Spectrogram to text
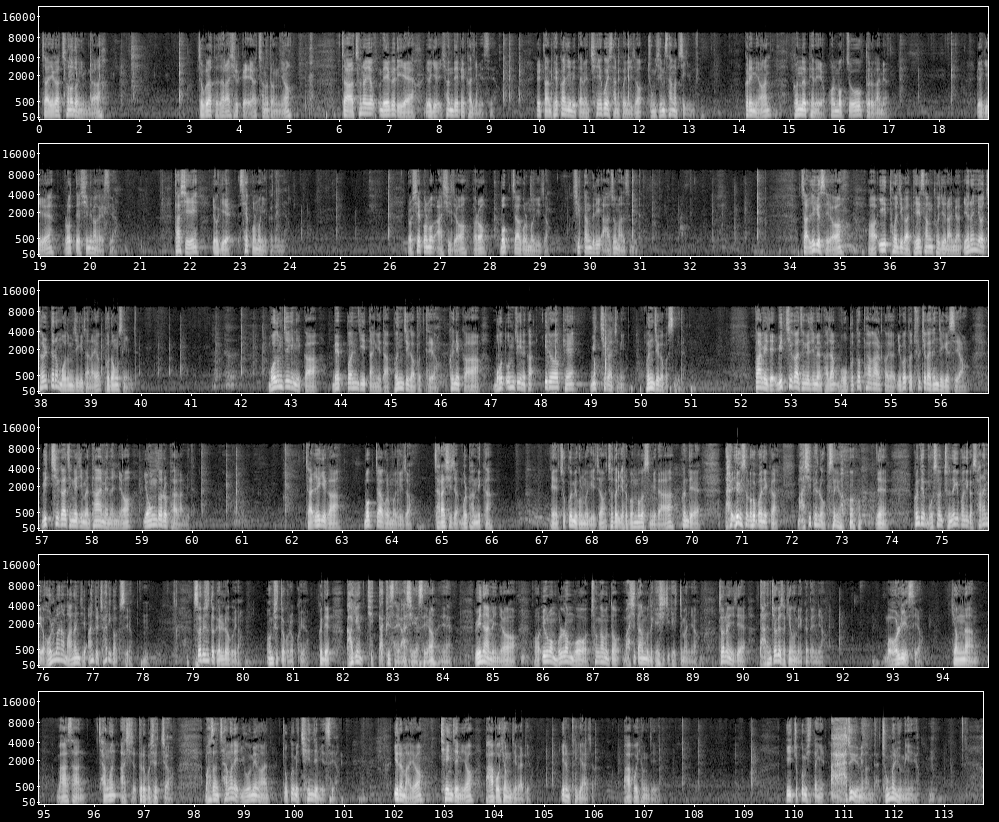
자, 얘가 천호동입니다. 저보다 더 잘 아실 거예요. 천호동요. 자, 천호역 내거리에 여기 현대백화점이 있어요. 일단 백화점이 있다면 최고의 상권이죠. 중심 상업식입니다. 그러면 건너편에요. 골목 쭉 들어가면 여기에 롯데 시네마가 있어요. 다시 여기에 새 골목이 있거든요. 요 새 골목 아시죠? 바로 먹자 골목이죠. 식당들이 아주 많습니다. 자, 여기서요. 어, 이 토지가 대상 토지라면 얘는요 절대로 못 움직이잖아요. 부동성입니다. 못 움직이니까 몇 번지 땅이다. 번지가 붙어요. 그러니까 못 움직이니까 이렇게 위치가 정해요. 번지가 붙습니다. 다음에 이제 위치가 정해지면 가장 뭐부터 파악할까요? 이것도 출제가 된 적이 있어요. 위치가 정해지면 다음에는요, 용도를 파악합니다. 자, 여기가 먹자 골목이죠. 잘 아시죠? 뭘 팝니까? 예, 쭈꾸미 골목이죠. 저도 여러 번 먹었습니다. 근데 여기서 먹어보니까 맛이 별로 없어요. 예. 근데 무슨 저녁에 보니까 사람이 얼마나 많은지 앉을 자리가 없어요. 음. 서비스도 별로고요. 음식도 그렇고요. 근데 가격은 뒤따 비싸요. 아시겠어요? 예. 왜냐하면요, 어, 이걸 뭐 물론 뭐, 청가면 또 맛있다는 분도 계시겠지만요. 저는 이제 다른 쪽에서 경험했거든요. 멀리 있어요. 경남, 마산, 창원 아시죠? 들어보셨죠? 마산 창원에 유명한 쭈꾸미 체인점이 있어요. 이름하여 체인점이요. 바보 형제가 돼요. 이름 특이하죠? 바보 형제예요. 이 쭈꾸미 식당이 아주 유명합니다. 정말 유명해요.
